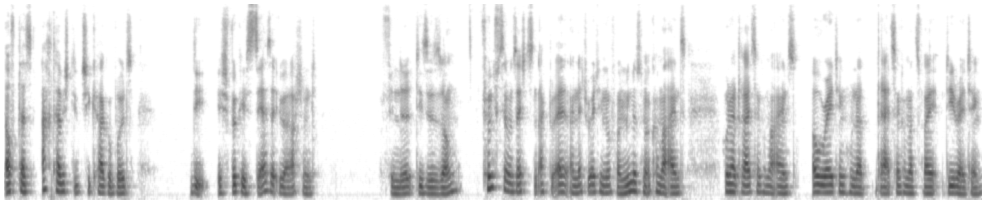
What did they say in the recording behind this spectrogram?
Auf Platz 8 habe ich die Chicago Bulls, die ich wirklich sehr, sehr überraschend finde, diese Saison. 15 und 16 aktuell ein Net-Rating nur von minus 0,1, 113,1 O-Rating, 113,2 D-Rating.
